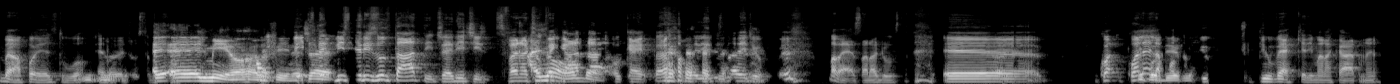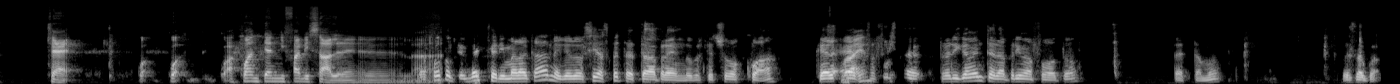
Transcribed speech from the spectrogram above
Beh, poi è il tuo, e allora è giusto. È, è il mio alla poi, fine. Visti, cioè... visti, i risultati, cioè dici, fai una ciofecata, eh no, ok, però vedi i risultati giù. Vabbè, sarà giusto. Eh, qual, qual è la foto più, più, vecchia di Malacarne? Cioè, qua, qua, a quanti anni fa risale? Eh, la... la... foto più vecchia di Malacarne, credo sia, aspetta te la prendo, perché ce l'ho qua, che è, è forse praticamente la prima foto. Aspetta, mo. Questa qua.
